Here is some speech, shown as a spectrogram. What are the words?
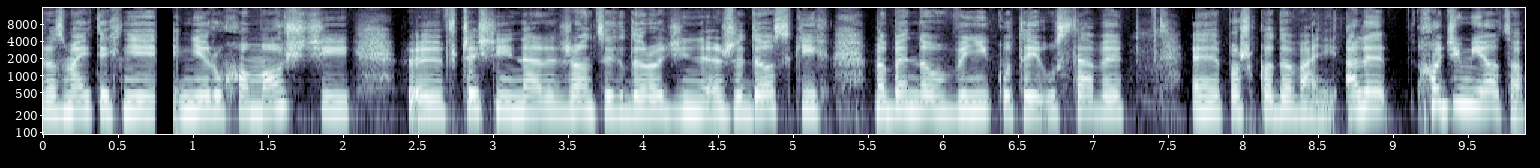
rozmaitych nieruchomości wcześniej należących do rodzin żydowskich no będą w wyniku tej ustawy poszkodowani. Ale chodzi mi o to,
